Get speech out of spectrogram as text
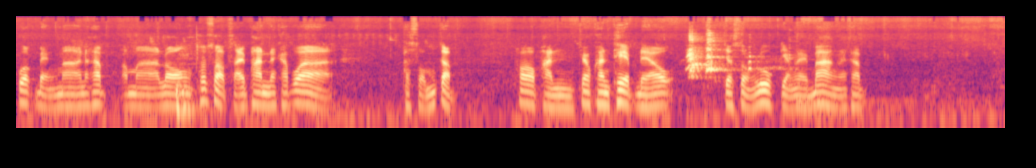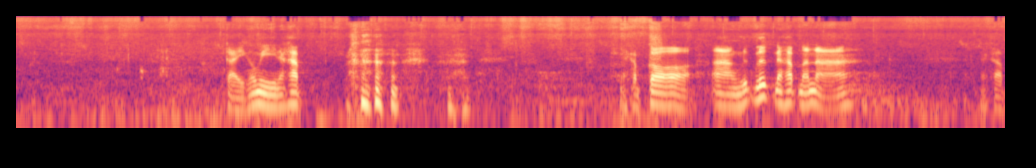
พวกแบ่งมานะครับ เอามาลองทดสอบสายพันธุ์นะครับว่าผสมกับพ่อพันธุ์เจ้าคันเทพแล้ว จะส่งลูกอย่างไรบ้างนะครับ ไก่เขามีนะครับ นะครับก็อ่างลึกๆนะครับหนาๆนะครับ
